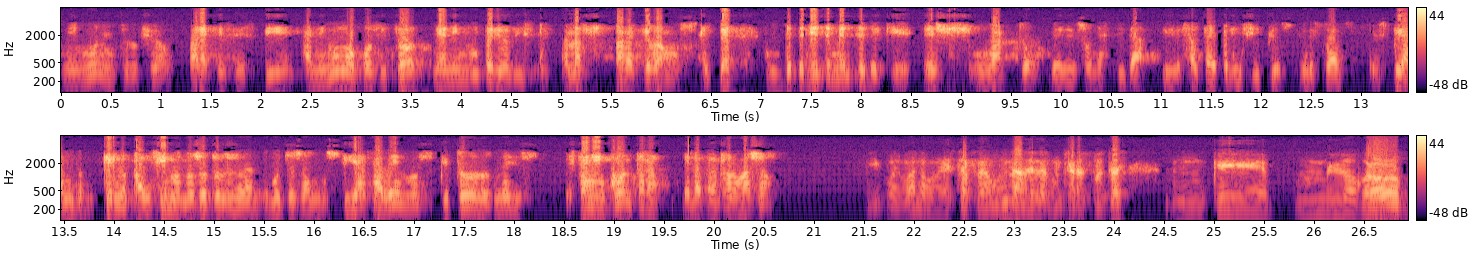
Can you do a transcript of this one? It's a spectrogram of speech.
ninguna instrucción para que se espíe a ningún opositor ni a ningún periodista. Además, ¿para qué vamos a estar? Independientemente de que es un acto de deshonestidad y de falta de principios le estás espiando, que lo padecimos nosotros durante muchos años, y ya sabemos que todos los medios están en contra de la transformación. Y pues bueno, esta fue una de las muchas respuestas mm, que mm, logró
